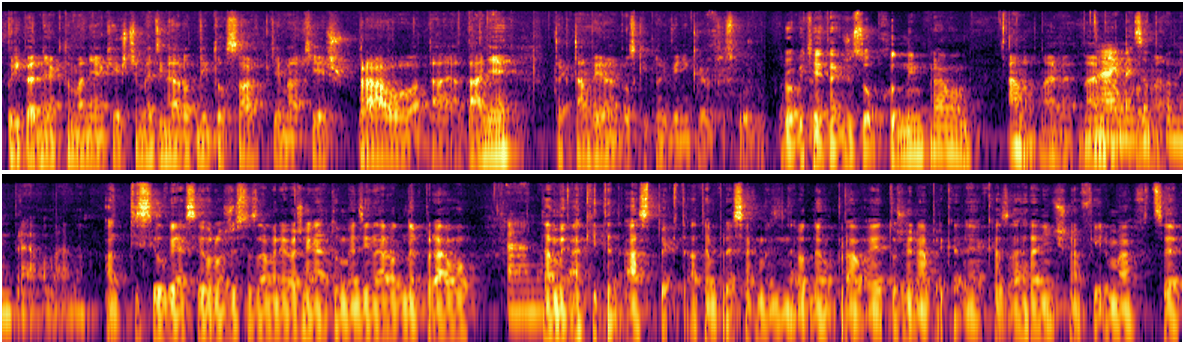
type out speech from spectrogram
prípadne ak to má nejaký ešte medzinárodný dosah, kde má tiež právo a, da, a dane, tak tam vieme poskytnúť vynikajúcu službu. Robíte aj tak, že s obchodným právom? Áno, najmä, najmä, najmä s obchodným právom, áno. A ty Silvia si hovorila, že sa zameriavaš aj na to medzinárodné právo. Áno. Tam je aký ten aspekt a ten presah medzinárodného práva? Je to, že napríklad nejaká zahraničná firma chce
